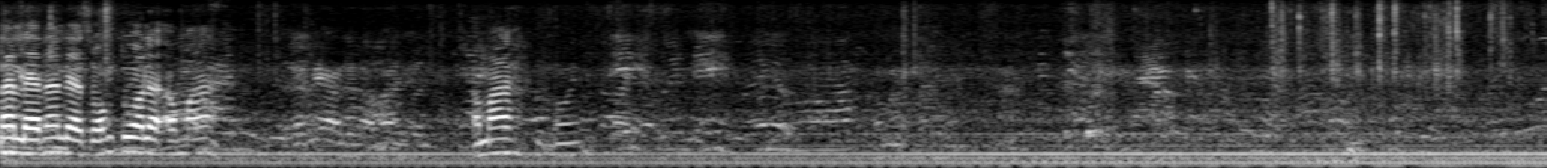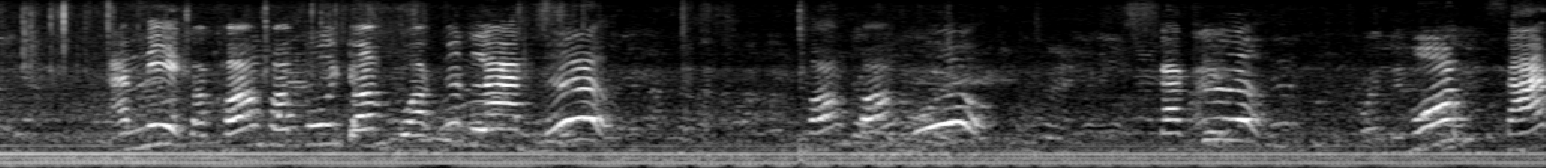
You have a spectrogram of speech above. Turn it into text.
นั่นแหละนั่นแหละสองตัวแหละเอามา เอามาหน่ อันนี้ก็ของของกูจอมปลวกเงินล้านเด้อของของกูก็คือหกสาม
